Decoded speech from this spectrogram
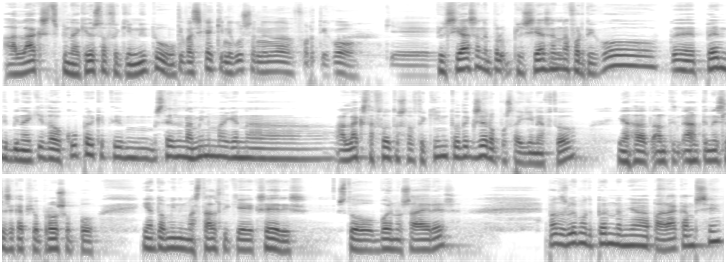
αλλάξει τις πινακίδες του αυτοκινήτου. Τη βασικά κυνηγούσαν ένα φορτηγό. Και... Πλησιάσανε, πλησιάσανε ένα φορτηγό, ε, παίρνει την πινακίδα ο Κούπερ και τη στέλνει ένα μήνυμα για να αλλάξει ταυτότητα στο αυτοκίνητο. Δεν ξέρω πώς θα γίνει αυτό. Για θα, αν, αν την έστειλε σε κάποιο πρόσωπο ή αν το μήνυμα στάλθηκε, ξέρεις, στο Buenos Aires. Πάντως βλέπουμε ότι παίρνουν μια παράκαμψη.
